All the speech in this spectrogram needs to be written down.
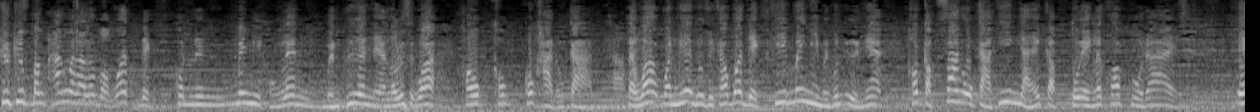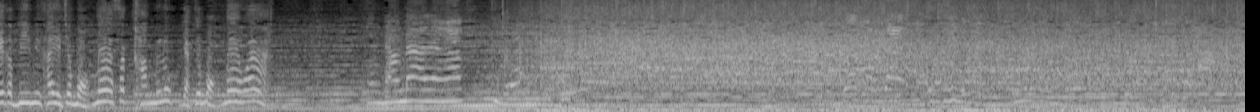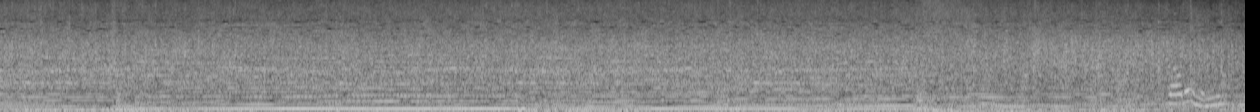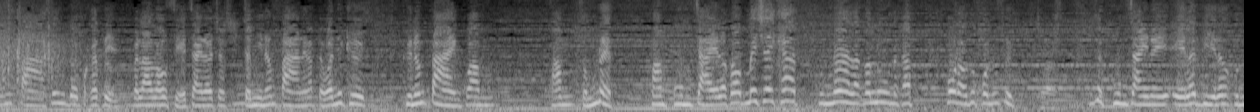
คือคือบางครั้งเวลาเราบอกว่าเด็กคนหนึงไม่มีของเล่นเหมือนเพื่อนเนี่ยเรารู้สึกว่าเขาเขาเขาขาดโอกาส ครับ แต่ว่าวันนี้ดูสิครับว่าเด็กที่ไม่มีเหมือนคนอื่นเนี่ยเขากลับสร้างโอกาสที่ยิ่งใหญ่ให้กับตัวเองและครอบครัวได้ เอกับบีมีใครอยากจะบอกแม่สักคำไหมลูกอยากจะบอกแม่ว่า ผมทำได้ เราได้เห็นน้ำตา ซึ่งโดยปกติ เวลาเราเสียใจเราจะจะมีน้ำตานะครับ แต่ว่านี่คือคือน้ำตาแห่งความความสำเร็จ ความภูมิใจแล้วก็ไม่ใช่แค่คุณแม่แล้วก็ลูกนะครับ พวกเราทุกคนรู้สึกรู้สึกภูมิใจในเอและบีแล้วก็คุณแม่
